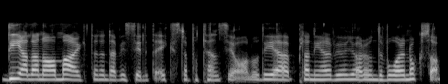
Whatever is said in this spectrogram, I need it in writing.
delarna av marknaden där vi ser lite extra potential och det planerar vi att göra under våren också.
